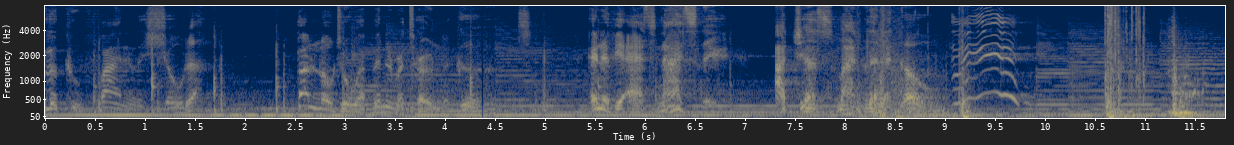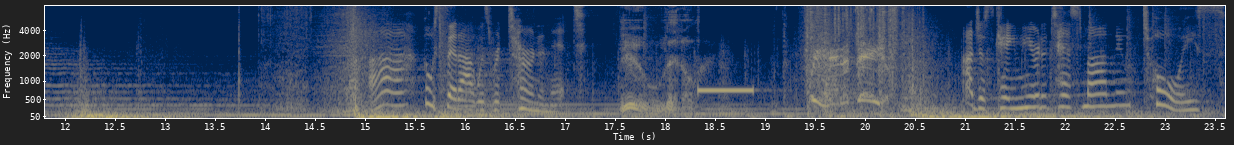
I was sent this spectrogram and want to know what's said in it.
Look who finally showed up. Unload your weapon and return the goods. And if you ask nicely, I just might let it go. Ah, who said I was returning it? You little. We had a deal! I just came here to test my new toys.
